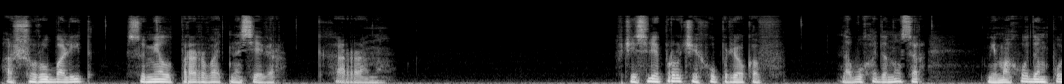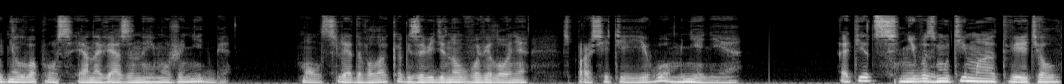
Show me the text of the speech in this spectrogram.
Ашурубалит сумел прорвать на север к Харану. В числе прочих упреков Навуходоносор мимоходом поднял вопрос и о навязанной ему женитьбе. Мол, следовало, как заведено в Вавилоне, спросить и его мнение. Отец невозмутимо ответил,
